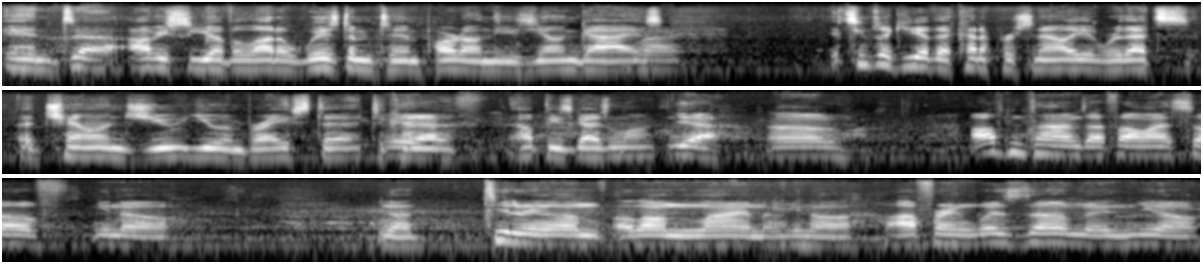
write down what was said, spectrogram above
And uh, obviously, you have a lot of wisdom to impart on these young guys. Right. It seems like you have that kind of personality where that's a challenge you, you embrace to, to kind Yeah. of help these guys along. Yeah. Um, oftentimes I find myself, you know, you know, teetering on along the line of, you know, offering wisdom and, you know,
